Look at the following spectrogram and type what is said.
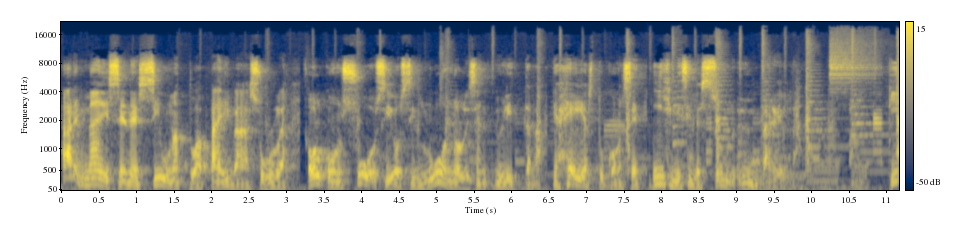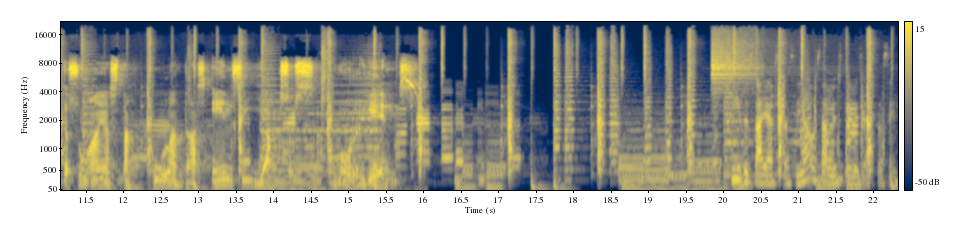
äärimmäisen siunattua päivää sulle. Olkoon suosiosi luonnollisen ylittävä ja heijastukoon se ihmisille sun ympärillä. Kiitos sun ajasta. Kuullaan taas ensi jaksossa. Morjens! Kiitos ajastasi ja osallistumisestasi.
